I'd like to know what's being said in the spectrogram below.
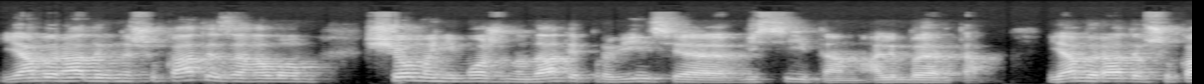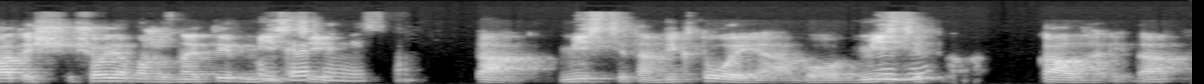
Я би радив не шукати загалом, що мені може надати провінція BC, там Альберта. Я би радив шукати, що я можу знайти в конкретне місті місто. Так, в місті там Вікторія або в місті Мгм. там, Калгарі, да?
